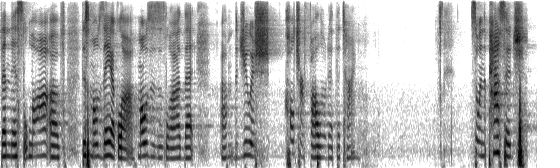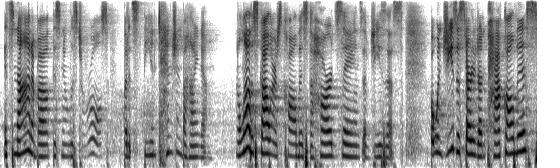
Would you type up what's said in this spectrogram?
than this law of this Mosaic law, Moses' law that um, the Jewish culture followed at the time. So in the passage, it's not about this new list of rules, but it's the intention behind them. And a lot of the scholars call this the hard sayings of Jesus. But when Jesus started to unpack all this,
